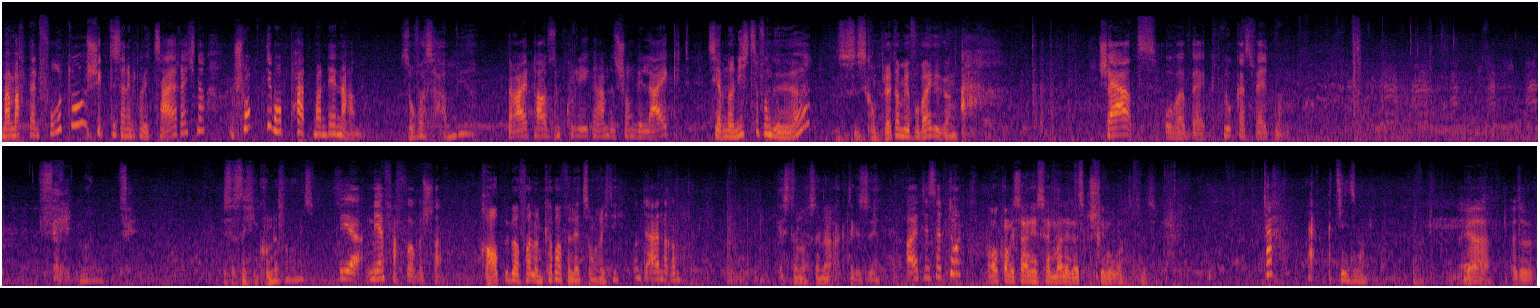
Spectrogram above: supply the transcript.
Man macht ein Foto, schickt es an den Polizeirechner und schwuppdiwupp hat man den Namen. Sowas haben wir? 3000 Kollegen haben das schon geliked. Sie haben noch nichts davon gehört? Das ist komplett an mir vorbeigegangen. Scherz, Oberbeck. Lukas Feldmann. Feldmann? Ist das nicht ein Kunde von uns? Ja, mehrfach vorbestraft. Raubüberfall und Körperverletzung, richtig? Unter anderem. Gestern noch seine Akte gesehen. Heute ist er tot. Frau Kommissar, hier ist ein Mann, der das Geschehen beobachtet hat. Tag. Ja, erzählen Sie mal. Ja, also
